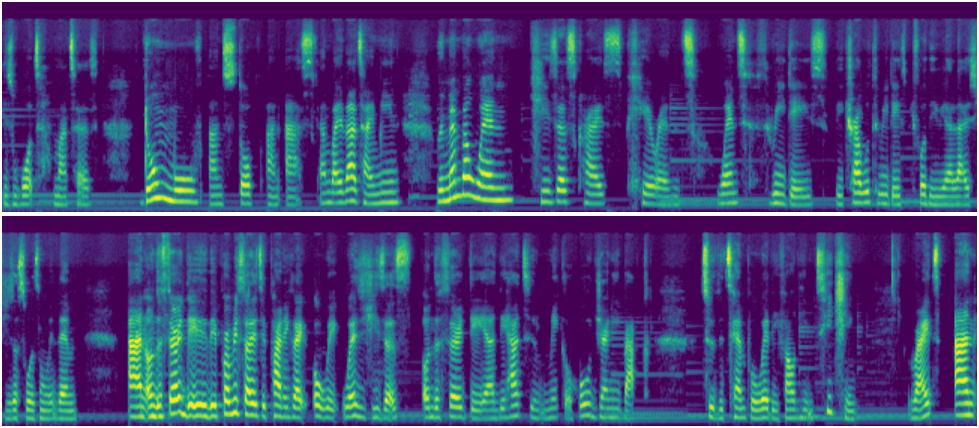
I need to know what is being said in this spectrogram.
is what matters. Don't move and stop and ask. And by that I mean, remember when Jesus Christ's parents went three days, they traveled three days before they realized Jesus wasn't with them. And on the third day, they probably started to panic, like, oh, wait, where's Jesus? On the third day, and they had to make a whole journey back to the temple where they found him teaching, right? And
